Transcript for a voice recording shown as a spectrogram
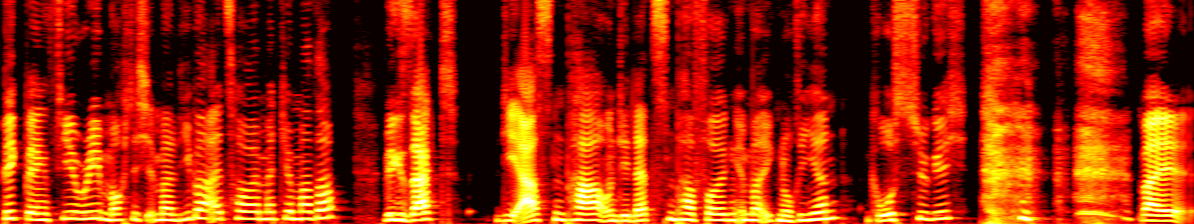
Big Bang Theory mochte ich immer lieber als How I Met Your Mother. Wie gesagt, die ersten paar und die letzten paar Folgen immer ignorieren, großzügig. Weil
